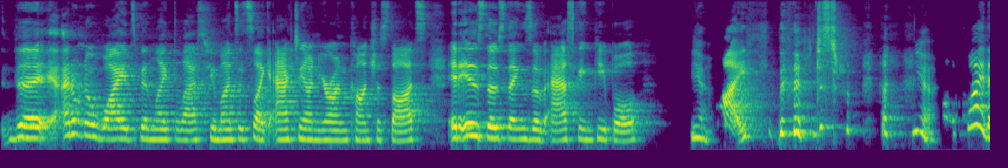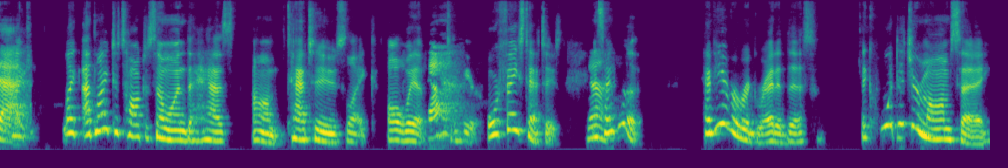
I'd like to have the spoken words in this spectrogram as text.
the I don't know why it's been like the last few months. It's like acting on your unconscious thoughts. It is those things of asking people, yeah, why? Just yeah, why that? Like, like, I'd like to talk to someone that has um tattoos like all the way up yeah. to here or face tattoos. Yeah. And say, look, have you ever regretted this? Like, what did your mom say?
